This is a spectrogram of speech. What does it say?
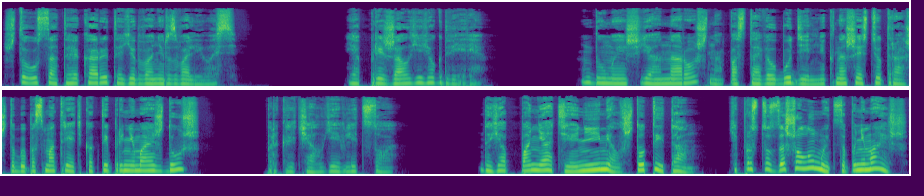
что усатая корыта едва не развалилась. Я прижал ее к двери. «Думаешь, я нарочно поставил будильник на шесть утра, чтобы посмотреть, как ты принимаешь душ?» Прокричал ей в лицо. «Да я понятия не имел, что ты там. Я просто зашел умыться, понимаешь?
